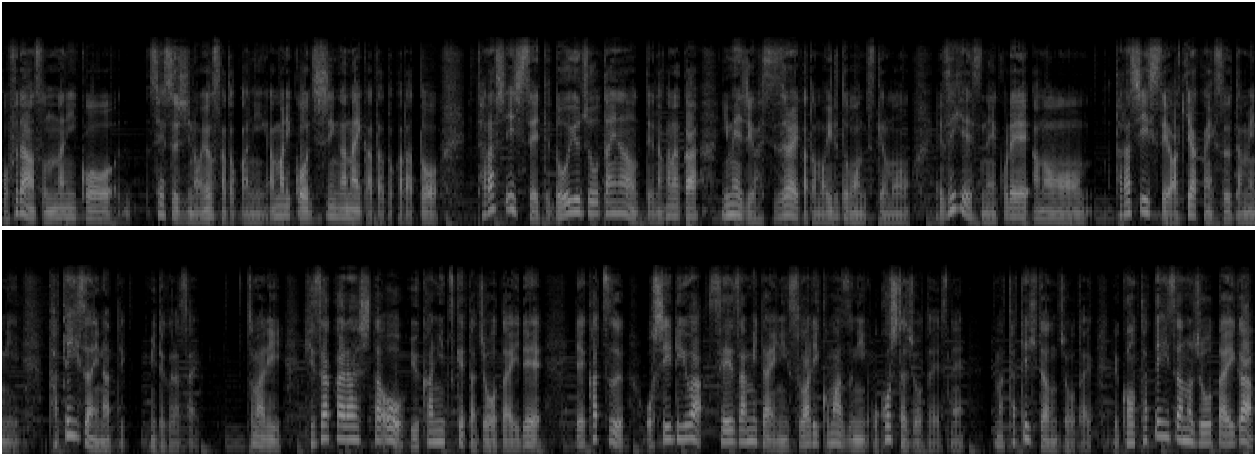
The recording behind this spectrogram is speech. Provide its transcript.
こう普段そんなにこう、背筋の良さとかにあまりこう自信がない方とかだと、正しい姿勢ってどういう状態なのってなかなかイメージがしづらい方もいると思うんですけども、えぜひですね、これ、あのー、正しい姿勢を明らかにするために、縦膝になってみてください。つまり、膝から下を床につけた状態で、でかつ、お尻は正座みたいに座り込まずに起こした状態ですね。まあ、縦膝の状態。で、この縦膝の状態が、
